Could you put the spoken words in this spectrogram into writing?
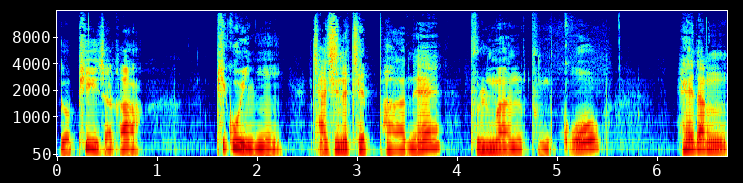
그 피의자가 피고인이 자신의 재판에 불만을 품고 해당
